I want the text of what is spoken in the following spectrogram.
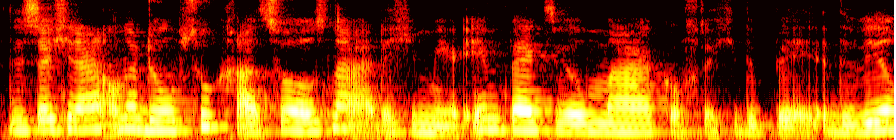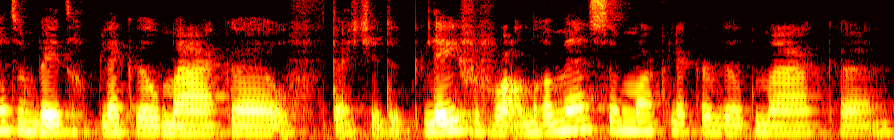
Dus dat je naar een ander doel op zoek gaat. Zoals nou, dat je meer impact wil maken. Of dat je de, de wereld een betere plek wil maken. Of dat je het leven voor andere mensen makkelijker wilt maken.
